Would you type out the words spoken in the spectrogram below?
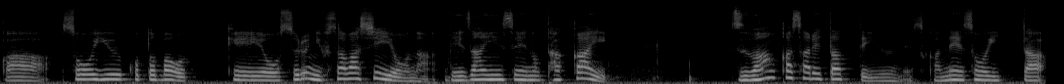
かそういう言葉を形容するにふさわしいようなデザイン性の高い図案化されたっていうんですかねそういった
